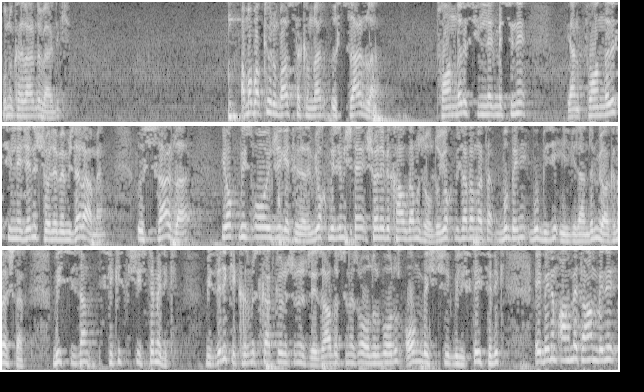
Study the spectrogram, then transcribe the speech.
Bunun kararını verdik. Ama bakıyorum bazı takımlar ısrarla puanları silinmesini yani puanları silineceğini söylememize rağmen ısrarla yok biz o oyuncuyu getirelim. Yok bizim işte şöyle bir kavgamız oldu. Yok biz adamlar bu beni bu bizi ilgilendirmiyor arkadaşlar. Biz sizden 8 kişi istemedik. Biz dedik ki kırmızı kart görürsünüz, ceza alırsınız, o olur bu olur. 15 kişilik bir liste istedik. E benim Ahmet Ağam beni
